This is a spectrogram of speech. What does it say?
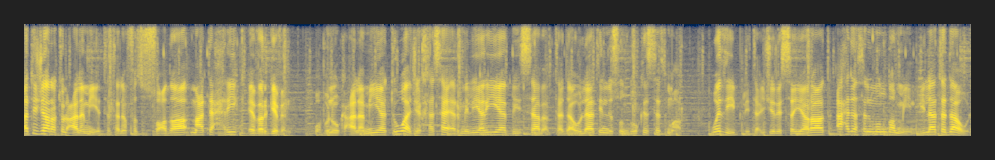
التجارة العالمية تتنفس الصعداء مع تحريك Ever Given وبنوك عالمية تواجه خسائر مليارية بسبب تداولات لصندوق استثمار. وذيب لتأجير السيارات أحدث المنضمين إلى تداول.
